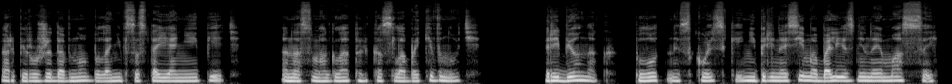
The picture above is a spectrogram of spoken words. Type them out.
Харпер уже давно была не в состоянии петь. Она смогла только слабо кивнуть. Ребенок, плотный, скользкий, непереносимо болезненной массой,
